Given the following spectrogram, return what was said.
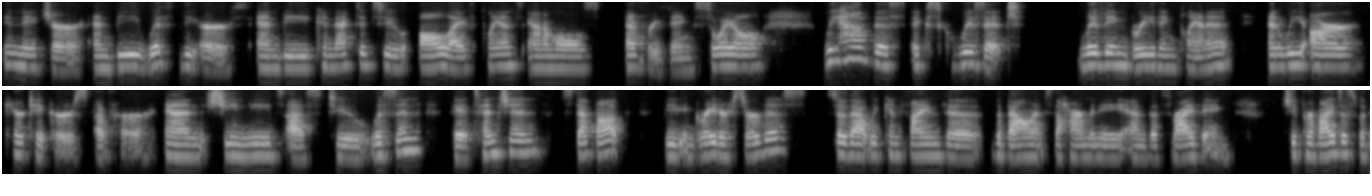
in nature and be with the earth and be connected to all life, plants, animals, everything, soil. We have this exquisite living, breathing planet, and we are caretakers of her. And she needs us to listen, pay attention, step up, be in greater service, so that we can find the the balance the harmony and the thriving she provides us with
